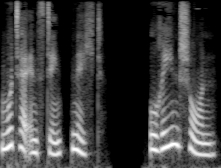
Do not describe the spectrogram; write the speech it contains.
Mutterinstinkt nicht. Urin schon.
